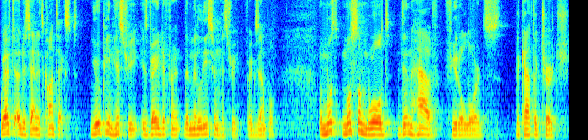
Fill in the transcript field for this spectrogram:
We have to understand its context. European history is very different than Middle Eastern history, for example. The Muslim world didn't have feudal lords, the Catholic Church,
